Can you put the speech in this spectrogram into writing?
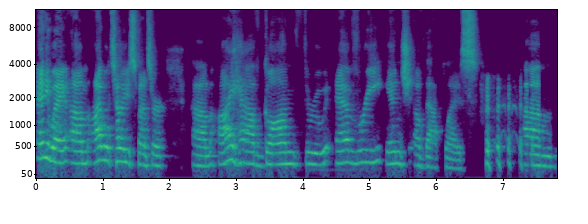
Anyway um, i will tell you spencer um, i have gone through every inch of that place. Um,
